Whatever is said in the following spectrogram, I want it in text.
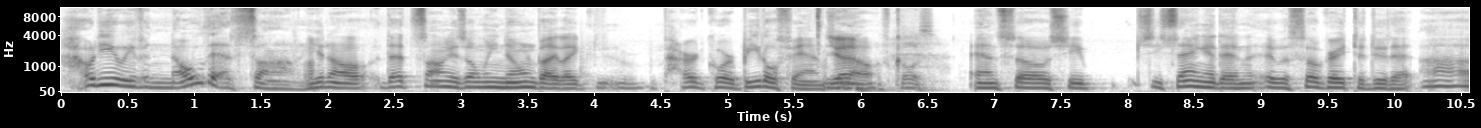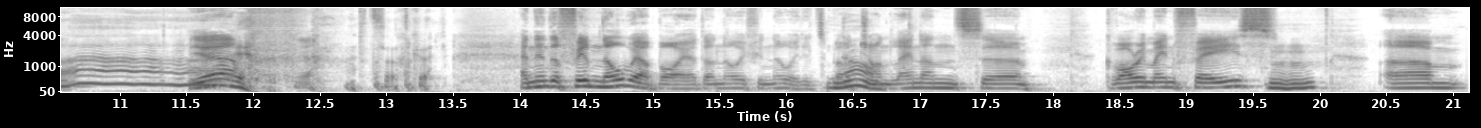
How do you even know that song? You know, that song is only known by like hardcore Beatle fans. Yeah, You know? of course. And so she she sang it, and it was so great to do that. Ah, Yeah. yeah. so good. And in the film Nowhere Boy, I don't know if you know it. It's about No. John Lennon's uh, Quarrymen phase. hmm Um,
